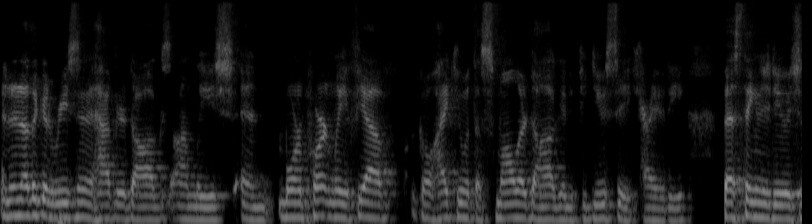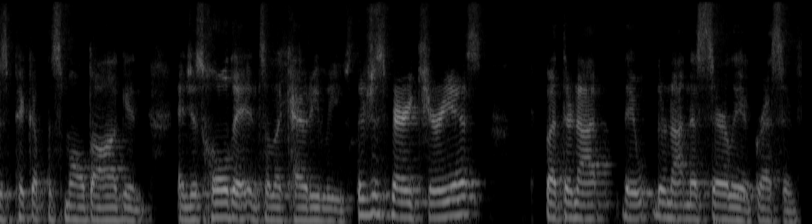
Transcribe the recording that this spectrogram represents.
And another good reason to have your dogs on leash. And more importantly, if you have go hiking with a smaller dog, and if you do see a coyote, best thing to do is just pick up the small dog and and just hold it until the coyote leaves. They're just very curious, but they're not they they're not necessarily aggressive.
